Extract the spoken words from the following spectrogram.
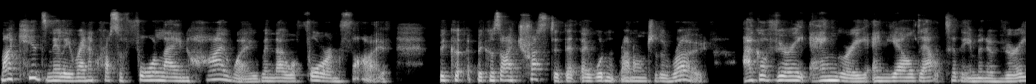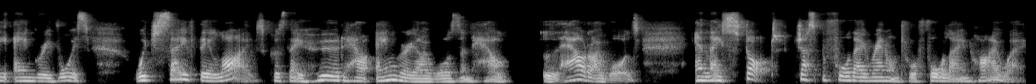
my kids nearly ran across a four lane highway when they were four and five because, because I trusted that they wouldn't run onto the road. I got very angry and yelled out to them in a very angry voice, which saved their lives because they heard how angry I was and how loud I was. And they stopped just before they ran onto a four lane highway.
